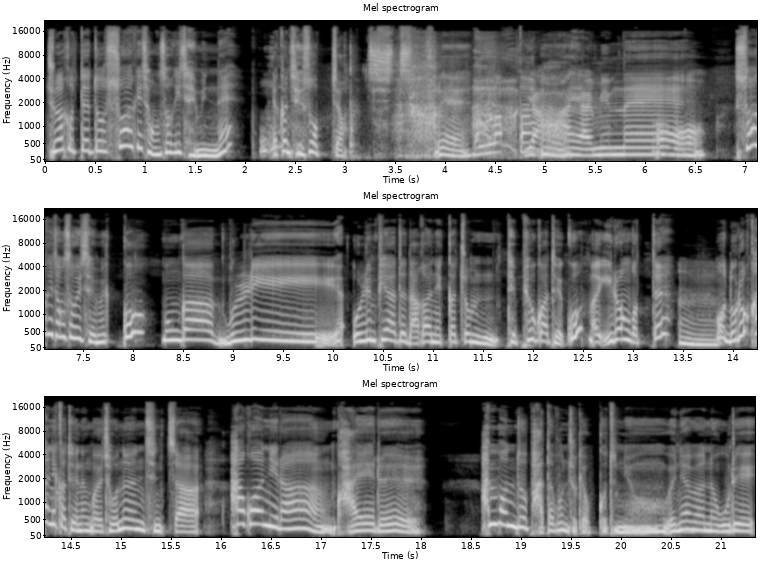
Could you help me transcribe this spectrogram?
중학교 때도 수학의 정석이 재밌네? 약간 재수 없죠. 진짜. 네. 놀랍다. 야 얄밉네. 어, 수학의 정석이 재밌고 뭔가 물리 올림피아드 나가니까 좀 대표가 되고 막 이런 것들 음. 어, 노력하니까 되는 거예요. 저는 진짜 학원이랑 과외를 한 번도 받아본 적이 없거든요. 왜냐하면 우리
